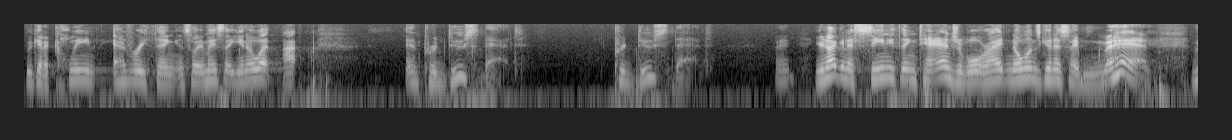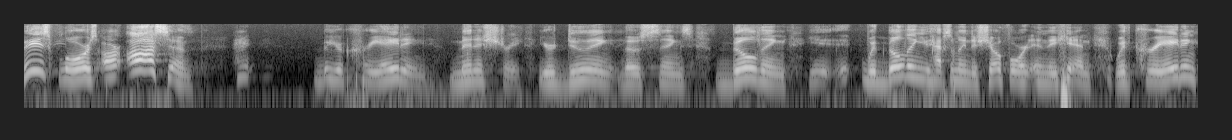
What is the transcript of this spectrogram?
we've got to clean everything. And so they may say you know what? I, and produce that. Produce that. Right? You're not going to see anything tangible, right? No one's going to say, man, these floors are awesome. Right? But you're creating ministry. You're doing those things. Building, with building, you have something to show for it in the end. With creating,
